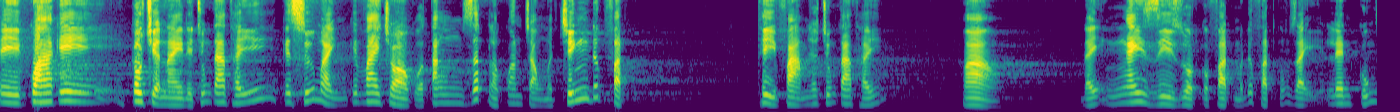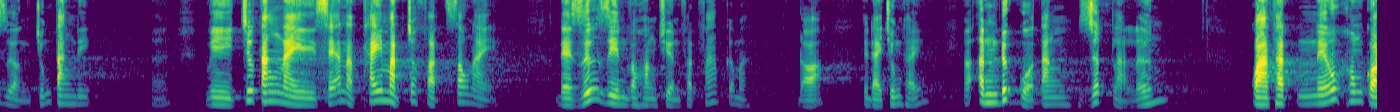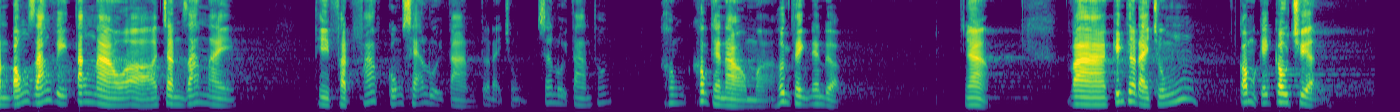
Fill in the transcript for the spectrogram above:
thì qua cái câu chuyện này để chúng ta thấy cái sứ mệnh, cái vai trò của tăng rất là quan trọng mà chính đức phật thì phạm cho chúng ta thấy. Wow. đấy, ngay gì ruột của phật mà đức phật cũng dạy, lên cúng dường chúng tăng đi. Vì chư tăng này sẽ là thay mặt cho phật sau này để giữ gìn và hoàng truyền phật pháp cơ mà. Đó, thì đại chúng thấy, ân đức của tăng rất là lớn quả thật nếu không còn bóng dáng vị tăng nào ở trần gian này thì phật pháp cũng sẽ lụi tàn thưa đại chúng sẽ lụi tàn thôi. Không, không thể nào mà hưng thịnh lên được. Nha. Và kính thưa đại chúng có một cái câu chuyện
